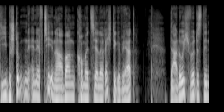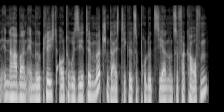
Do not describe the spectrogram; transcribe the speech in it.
die bestimmten NFT-Inhabern kommerzielle Rechte gewährt. Dadurch wird es den Inhabern ermöglicht, autorisierte Merchandise-Titel zu produzieren und zu verkaufen.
